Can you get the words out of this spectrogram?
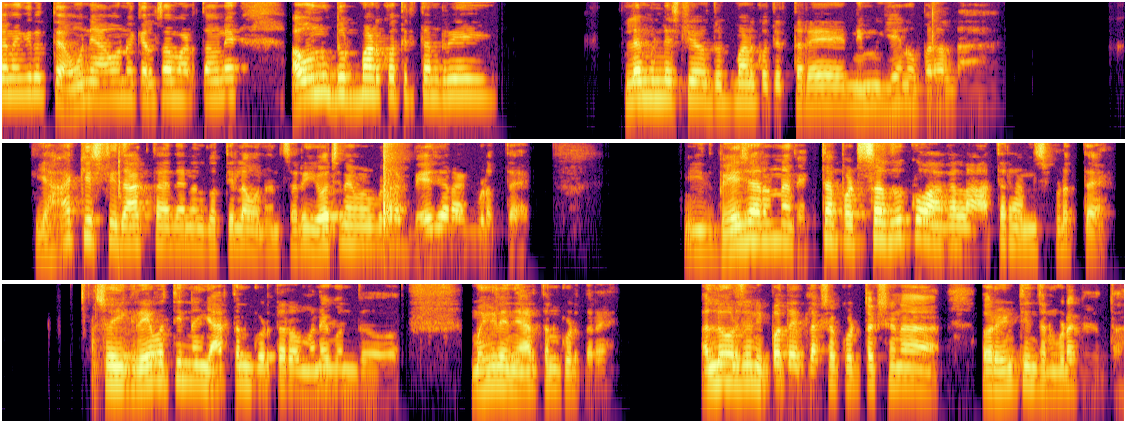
ಚೆನ್ನಾಗಿರುತ್ತೆ. ಅವನು ಯಾವನೋ ಕೆಲಸ ಮಾಡ್ತಾವನೆ, ಅವನು ದುಡ್ಡು ಮಾಡ್ಕೋತಿರ್ತಾನ್ರಿ ಫಿಲಮ್ ಇಂಡಸ್ಟ್ರಿ ಅವ್ರು ದುಡ್ಡು ಮಾಡ್ಕೋತಿರ್ತಾರೆ, ನಿಮ್ಗೇನು ಬರಲ್ಲ. ಯಾಕೆ ಇಷ್ಟು ಇದಾಗ್ತಾ ಇದೆ ಅನ್ನೋದು ಗೊತ್ತಿಲ್ಲ, ಒಂದೊಂದ್ಸರಿ ಯೋಚನೆ ಮಾಡ್ಬಿಟ್ರೆ ಬೇಜಾರಾಗ್ಬಿಡುತ್ತೆ. ಈ ಬೇಜಾರನ್ನ ವ್ಯಕ್ತಪಡಿಸೋದಕ್ಕೂ ಆಗಲ್ಲ, ಆ ತರ ಅನ್ಸ್ಬಿಡುತ್ತೆ ಸೊ ಈಗ ರೇವತಿನ ಯಾರು ತಂದು ಕೊಡ್ತಾರೋ ಮನೆಗೊಂದು ಮಹಿಳೆನ ಯಾರು ತಂದು ಕೊಡ್ತಾರೆ ಅಲ್ಲು ಅರ್ಜುನ್ ಇಪ್ಪತ್ತೈದು ಲಕ್ಷ ಕೊಟ್ಟ ತಕ್ಷಣ ಅವ್ರ ಹೆಂಡತಿನ ತಂದ್ಕೊಡಕ್ಕಾಗತ್ತಾ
